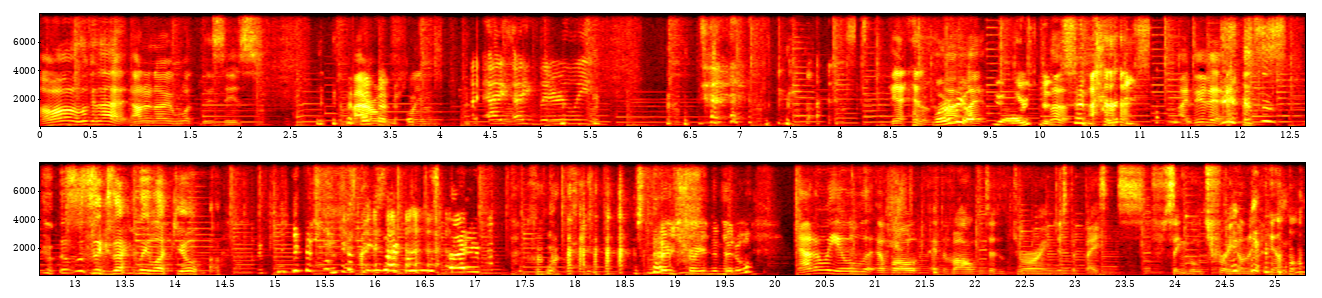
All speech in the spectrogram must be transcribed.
Oh, look at that. I don't know what this is. The barrel of flame. I, I literally. Yeah, What are we I, up to oceans look. and trees? I, I did it. This is this is exactly like your exactly the same. There's no tree in the middle. How do we all evolve, evolve to drawing just a basic single tree on a hill?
